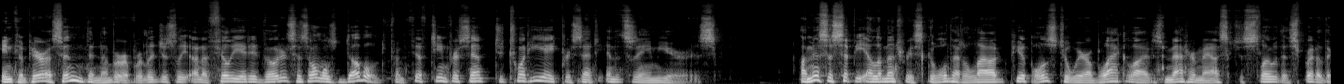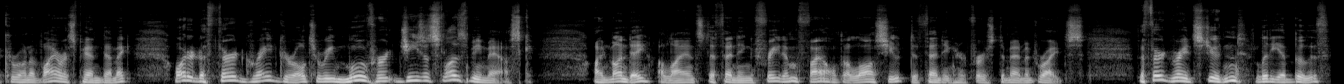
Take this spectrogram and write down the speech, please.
In comparison, the number of religiously unaffiliated voters has almost doubled from 15% to 28% in the same years. A Mississippi elementary school that allowed pupils to wear a Black Lives Matter mask to slow the spread of the coronavirus pandemic ordered a third grade girl to remove her Jesus Loves Me mask. On Monday, Alliance Defending Freedom filed a lawsuit defending her First Amendment rights. The third grade student, Lydia Booth,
